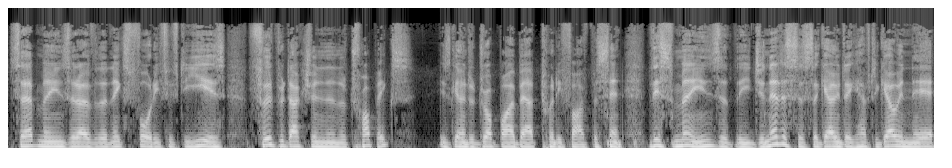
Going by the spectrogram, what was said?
So that means that over the next 40, 50 years, food production in the tropics is going to drop by about 25%. This means that the geneticists are going to have to go in there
